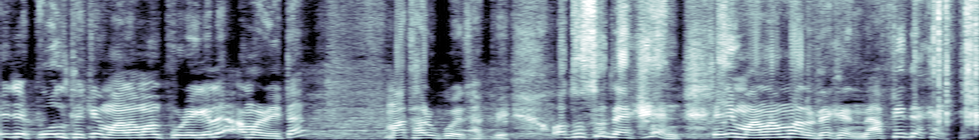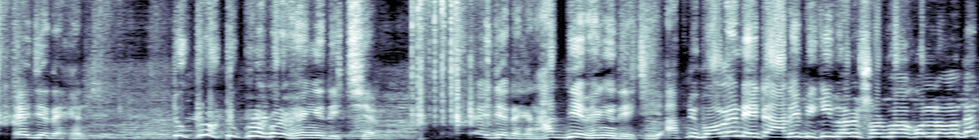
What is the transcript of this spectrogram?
এই যে পোল থেকে মালামাল পড়ে গেলে আমার এটা মাথার উপরে থাকবে। অথচ দেখেন, এই মালামাল, দেখেন, আপনি দেখেন, এই যে দেখেন, টুকরো টুকরো করে ভেঙে দিচ্ছি আমি এই যে দেখেন, হাত দিয়ে ভেঙে দিয়েছি। আপনি বলেন, এটা আরবি কীভাবে সরবরাহ করল আমাদের?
